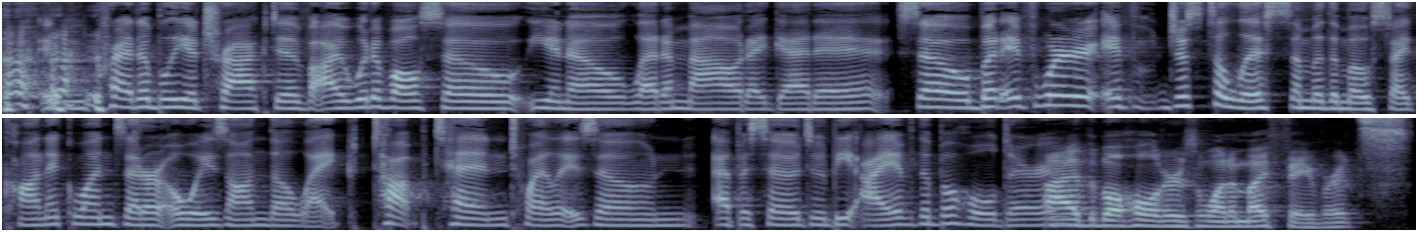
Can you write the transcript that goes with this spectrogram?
incredibly attractive. I would have also, you know, let him out. I get it. So, but if we're, if just to list some of the most iconic ones that are always on the like top 10 Twilight Zone episodes, would be Eye of the Beholder. Eye of the Beholder is one of my favorites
